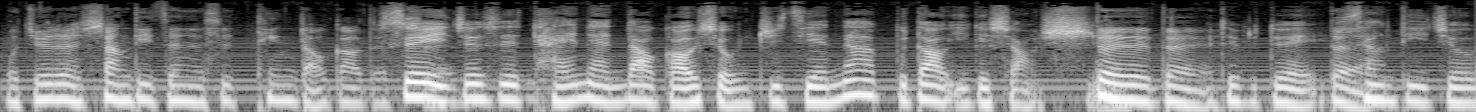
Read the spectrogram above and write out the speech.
我觉得上帝真的是听祷告的。所以就是台南到高雄之间，那不到一个小时。对对对，对不对？对，上帝就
